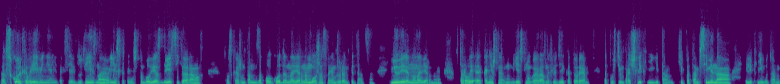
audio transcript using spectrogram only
э, сколько времени они так себя ведут, я не знаю. Если, конечно, был вес 200 килограммов, то, скажем, там за полгода, наверное, можно своим жиром питаться. Не уверен, но, наверное. Второй, э, конечно, есть много разных людей, которые, допустим, прочли книги там, типа там «Семена» или книгу там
